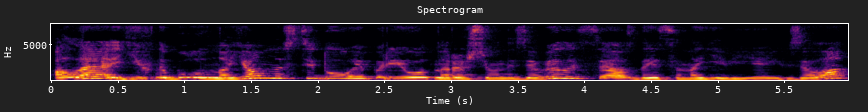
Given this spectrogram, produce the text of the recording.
Але їх не було в наявності довгий період. Нарешті вони з'явилися. Здається, на Єві я їх взяла.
